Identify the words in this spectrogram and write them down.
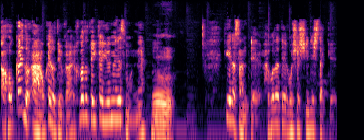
あ、北海道、あ、北海道っていうか、函館イカ有名ですもんね。うん。ヒゲラさんって函館ご出身でしたっけ？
